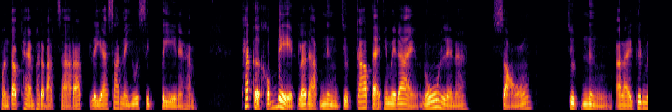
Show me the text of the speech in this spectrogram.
ผลตอบแทนพันธบัตรสหรัฐระยะสั้นอายุ 10 ปีนะครับ ถ้าเกิดเขาเบรกระดับ 1.98ขึ้นไม่ได้ นู่นเลยนะ 2.1 อะไรขึ้นไป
